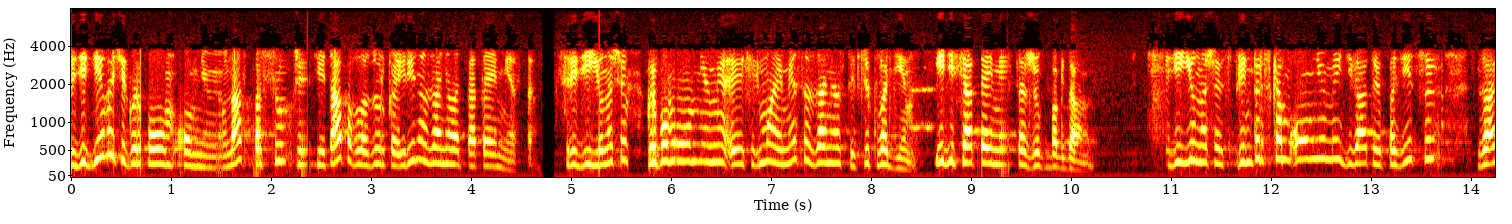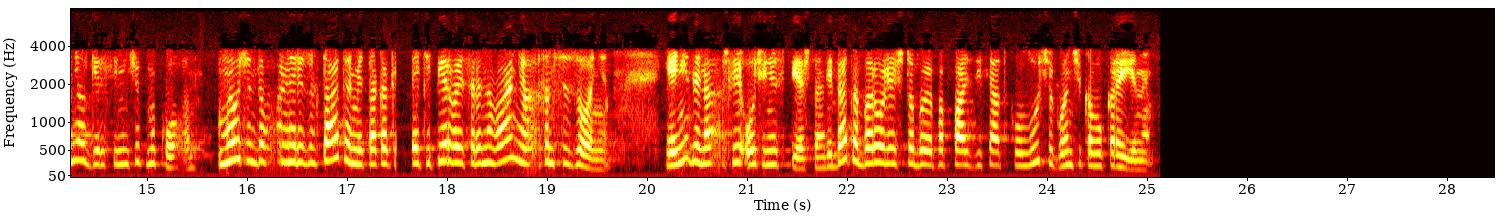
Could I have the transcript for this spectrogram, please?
Среди девочек в групповом омниуме у нас по сути шести этапов Лазурка Ирина заняла пятое место. Среди юношей в групповом омниуме э, седьмое место занял Стыцюк Вадим и десятое место Жук Богдан. Среди юношей в спринтерском омниуме девятую позицию занял Герсименчук Микола. Мы очень довольны результатами, так как эти первые соревнования в этом сезоне. И они для нас шли очень успешно. Ребята боролись, чтобы попасть в десятку лучших гонщиков Украины.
